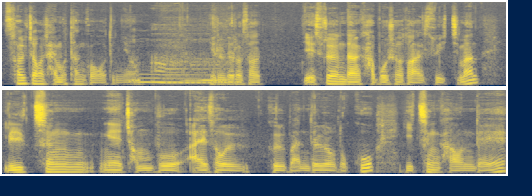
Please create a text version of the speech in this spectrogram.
설정을 잘못한 거거든요. 음. 아. 예를 들어서 예술연당을 가보셔서 알 수 있지만 1층에 전부 R석을 만들어 놓고 2층 가운데에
